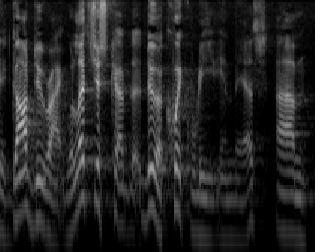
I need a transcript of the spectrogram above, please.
Did God do right? Well, let's just do a quick read in this. Um,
